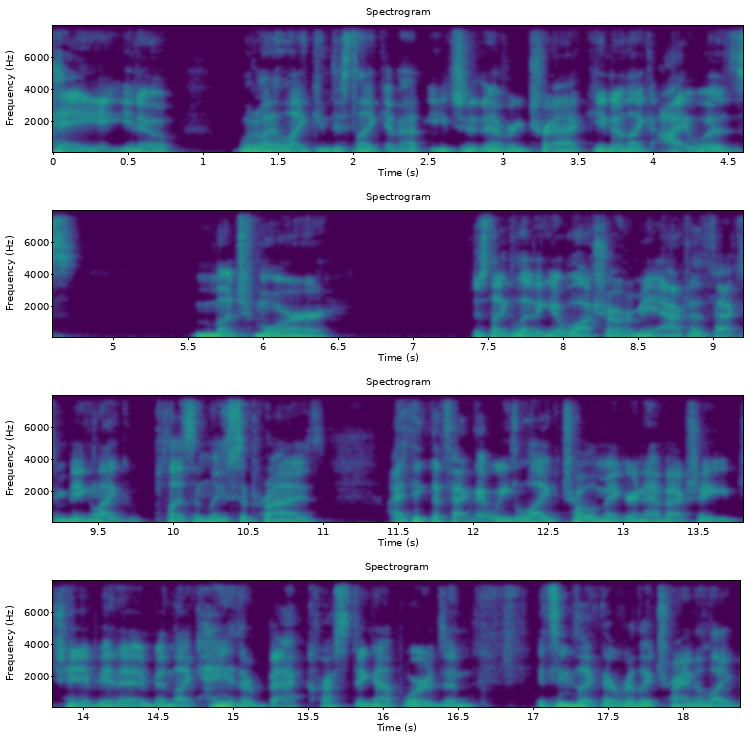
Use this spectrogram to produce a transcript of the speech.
hey, you know, what do I like and dislike about each and every track? You know, like I was much more just like letting it wash over me after the fact and being like pleasantly surprised. I think the fact that we like Troublemaker and have actually championed it and been like, hey, they're back cresting upwards. And it seems like they're really trying to like,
